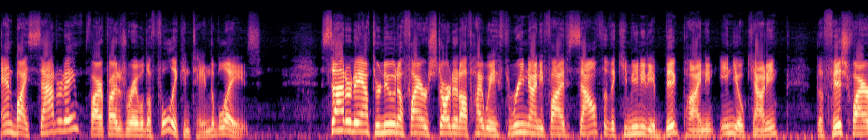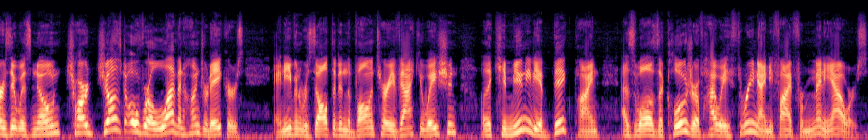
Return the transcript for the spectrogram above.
and by Saturday, firefighters were able to fully contain the blaze. Saturday afternoon, a fire started off Highway 395 south of the community of Big Pine in Inyo County. The fish fire, as it was known, charred just over 1,100 acres and even resulted in the voluntary evacuation of the community of Big Pine as well as the closure of Highway 395 for many hours.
